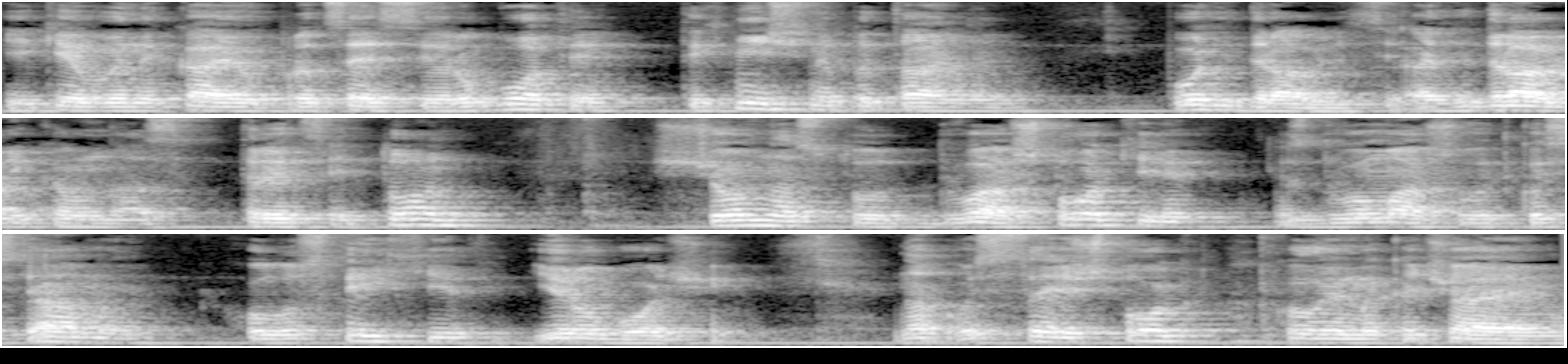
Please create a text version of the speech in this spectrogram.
яке виникає в процесі роботи, технічне питання по гідравліці. А гідравліка у нас 30 тонн. Що в нас тут? Два штоки з двома швидкостями, холостий хід і робочий. На ось цей шток, коли ми качаємо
